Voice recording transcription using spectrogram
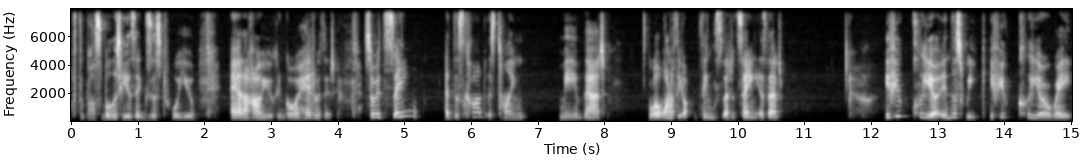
of the possibilities that exist for you and how you can go ahead with it. So it's saying, at this card is telling me that well, one of the things that it's saying is that if you clear in this week, if you clear away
